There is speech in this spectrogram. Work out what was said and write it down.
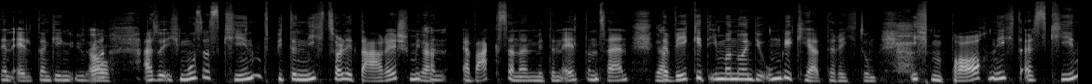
den, Eltern gegenüber. Also ich muss als Kind bitte nicht solidarisch mit Ja. den Erwachsenen, mit den Eltern sein. Ja. Der Weg geht immer nur in die umgekehrte Richtung. Ich brauche nicht als Kind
